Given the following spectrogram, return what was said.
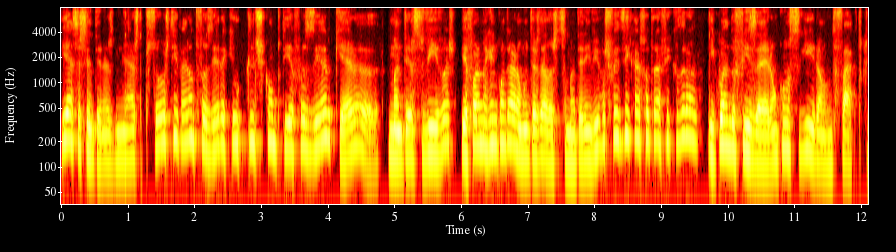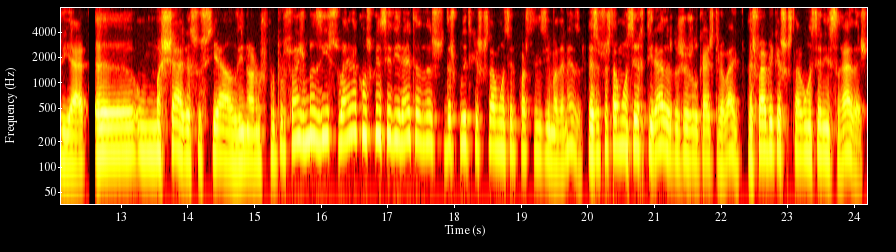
E essas centenas de milhares de pessoas tiveram de fazer aquilo que lhes competia fazer, que era manter-se vivas, e a forma que encontraram muitas delas de se manterem vivas foi dedicar-se ao tráfico de droga. E quando fizeram, conseguiram de facto criar uh, uma chaga social de enormes proporções, mas isso era a consequência direta das, das políticas que estavam a ser postas em cima da mesa. Essas pessoas estavam a ser retiradas dos seus locais de trabalho, as fábricas que estavam a ser encerradas,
